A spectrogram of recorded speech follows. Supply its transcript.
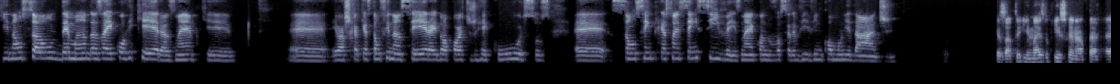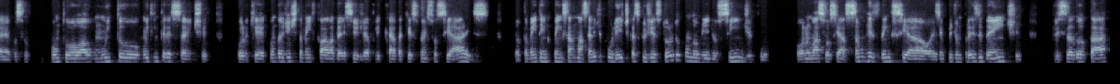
que não são demandas aí corriqueiras, né? Porque é, eu acho que a questão financeira e do aporte de recursos é, são sempre questões sensíveis, né? Quando você vive em comunidade. Exato, e mais do que isso, Renata, é, você pontuou algo muito, muito interessante, porque quando a gente também fala da SG aplicada a questões sociais, eu também tenho que pensar numa série de políticas que o gestor do condomínio síndico ou numa associação residencial, exemplo de um presidente, precisa adotar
